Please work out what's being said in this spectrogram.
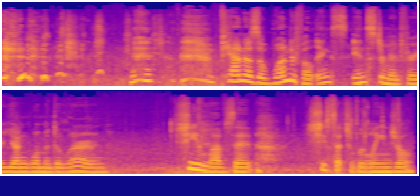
piano's a wonderful ins- instrument for a young woman to learn. She loves it. She's such a little angel.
